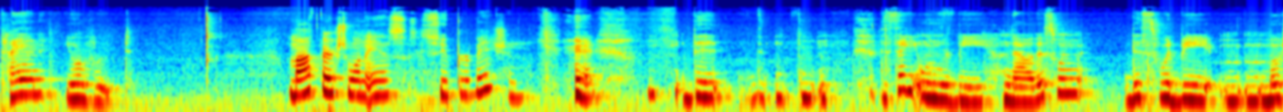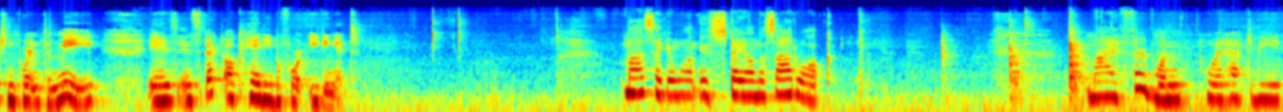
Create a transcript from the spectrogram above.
plan your route. My first one is supervision. the, the second one would be now this one this would be m- most important to me is inspect all candy before eating it. My second one is stay on the sidewalk. My third one would have to be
